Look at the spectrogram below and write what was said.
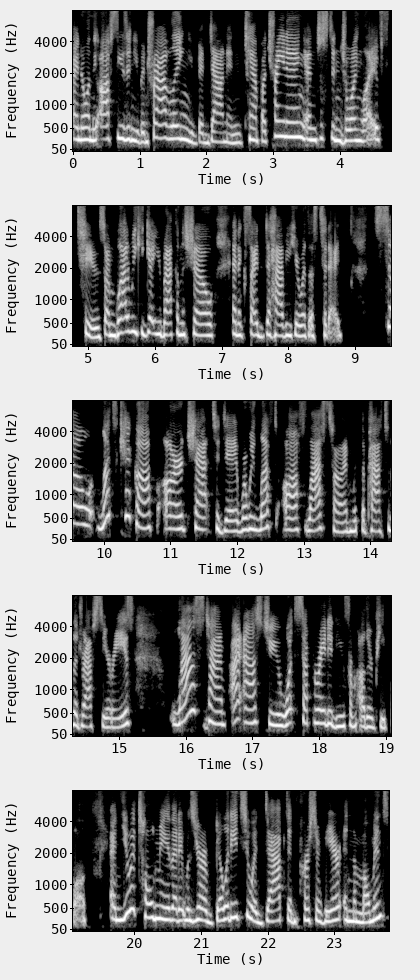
I know in the off season, you've been traveling, you've been down in Tampa training and just enjoying life too. So I'm glad we could get you back on the show and excited to have you here with us today. So let's kick off our chat today where we left off last time with the Path to the Draft series. Last time I asked you what separated you from other people, and you had told me that it was your ability to adapt and persevere in the moment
